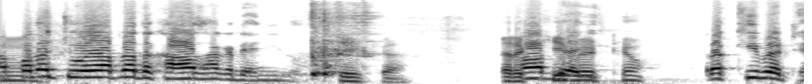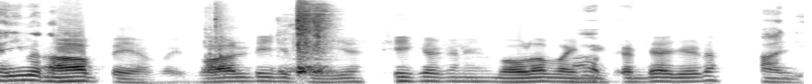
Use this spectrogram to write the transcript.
ਆਪਾਂ ਤਾਂ ਚੋਇਆ ਪਿਆ ਦਿਖਾ ਸਕਦੇ ਹਾਂ ਜੀ ਲੋ ਠੀਕ ਆ। ਰੱਖੀ। ਬੈਠੇ ਹੋ। ਰੱਖੀ ਬੈਠੇ ਹਾਂ ਜੀ ਮੈਂ ਤਾਂ। ਆ ਪਿਆ ਬਾਈ ਬਾਲਟੀ ਚ ਪਈ ਆ। ਠੀਕ ਆ ਕਿ ਨਹੀਂ? ਬੌਲਾ ਬਾਈ ਨੇ ਕੱਢਿਆ ਜਿਹੜਾ। ਹਾਂਜੀ।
